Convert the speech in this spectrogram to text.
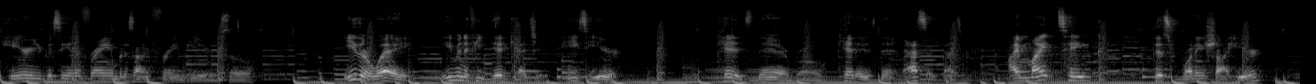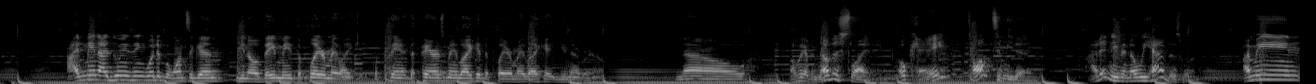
here you can see it in frame, but it's not in frame here. So either way, even if he did catch it, he's here. Kid's there, bro. Kid is there. That's a, that's great. I might take this running shot here I may not do anything with it, but once again, you know, they may the player may like it. The parent the parents may like it, the player may like it, you never know. Now, oh, we have another sliding. Okay, talk to me then. I didn't even know we had this one. I mean,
